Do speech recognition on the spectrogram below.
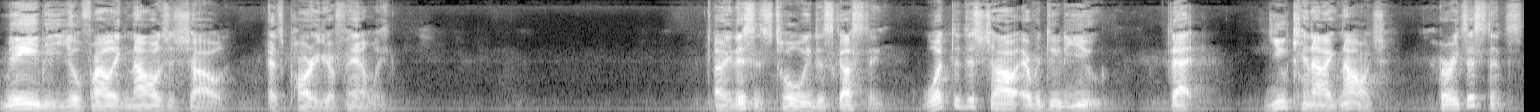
maybe you'll finally acknowledge this child as part of your family. I mean, this is totally disgusting. What did this child ever do to you that you cannot acknowledge her existence?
